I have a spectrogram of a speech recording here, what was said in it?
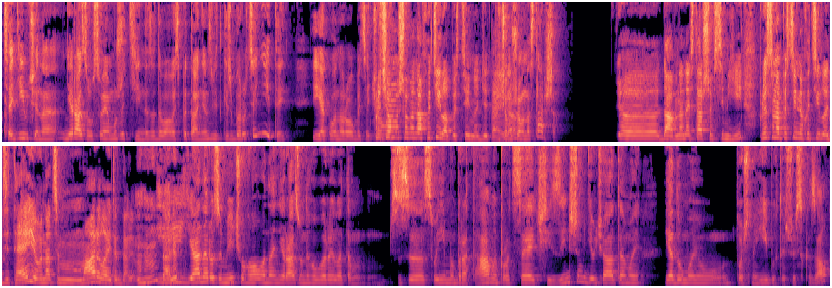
ця дівчина ні разу у своєму житті не задавалась питанням, звідки ж беруться діти, і як воно робиться. Чого... Причому, що вона хотіла постійно дітей. Причому, да? що вона старша. Е, да, вона найстарша в сім'ї, плюс вона постійно хотіла дітей, і вона цим марила і так далі. Угу, І далі. я не розумію, чого вона ні разу не говорила там з своїми братами про це чи з іншими дівчатами. Я думаю, точно їй би хтось щось сказав.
